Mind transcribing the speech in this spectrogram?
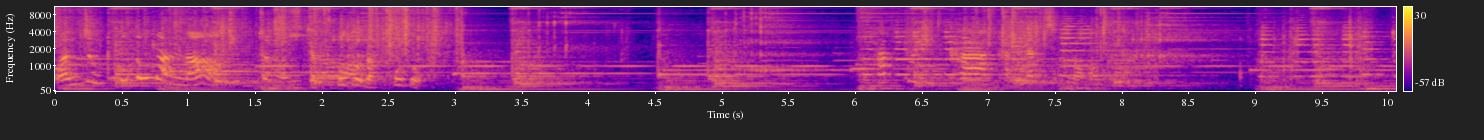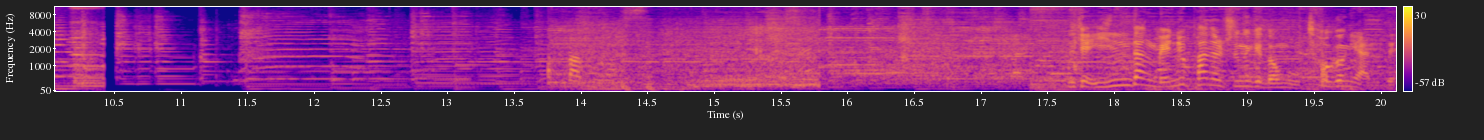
완전 포도 맛 나. 진짜 맛있다. 포도다 포도. 파프리카 감자칩 이렇게 인당 메뉴판을 주는 게 너무 적응이 안돼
